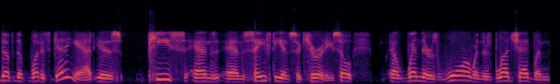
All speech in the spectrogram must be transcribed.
The, the, what it's getting at is peace and and safety and security. So uh, when there's war, when there's bloodshed, when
